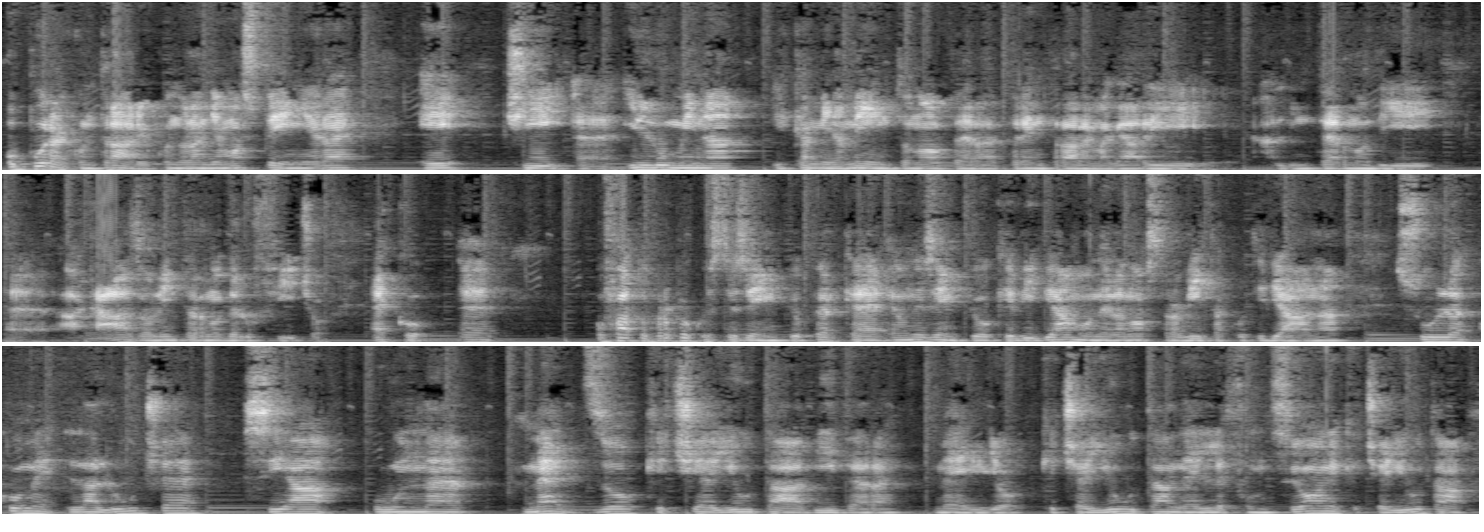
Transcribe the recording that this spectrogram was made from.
Oppure al contrario, quando la andiamo a spegnere e ci eh, illumina il camminamento no? per, per, entrare magari all'interno di, eh, a casa o all'interno dell'ufficio. Ecco, eh, ho fatto proprio questo esempio perché è un esempio che viviamo nella nostra vita quotidiana sul come la luce sia un mezzo che ci aiuta a vivere meglio, che ci aiuta nelle funzioni, che ci aiuta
